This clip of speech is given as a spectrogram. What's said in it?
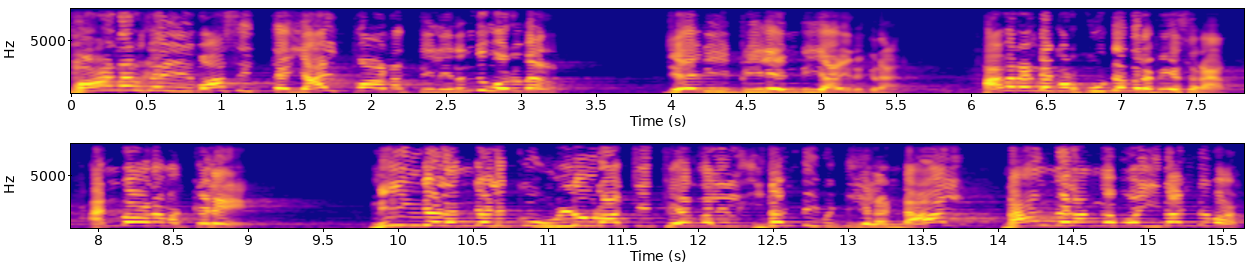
பாணர்கள் வாசித்த யாழ்ப்பாணத்தில் இருந்து ஒருவர் ஜேவிபியில் எம்பி ஆயிருக்கிறார் அவர் அன்றைக்கு ஒரு கூட்டத்தில் பேசுகிறார் அன்பான மக்களே நீங்கள் எங்களுக்கு உள்ளூராட்சி தேர்தலில் இதண்டி விட்டீர்கள் என்றால் நாங்கள் அங்கே போய் இதண்டுவோம்.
